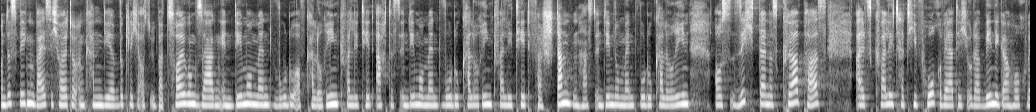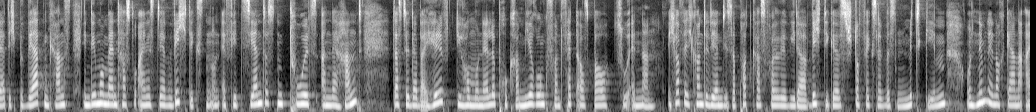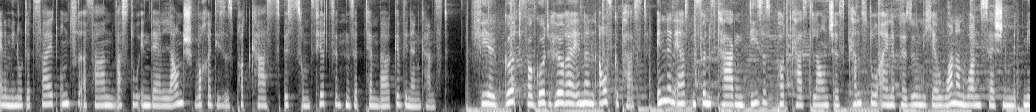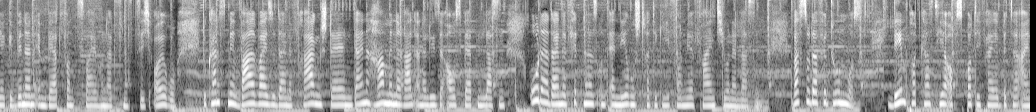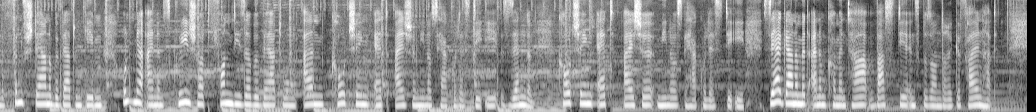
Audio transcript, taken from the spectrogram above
Und deswegen weiß ich heute und kann dir wirklich aus Überzeugung sagen, in dem Moment, wo du auf Kalorienqualität achtest, in dem Moment, wo du Kalorienqualität verstanden hast, in dem Moment, wo du Kalorien aus Sicht deines Körpers als qualitativ hochwertig oder weniger hochwertig bewerten kannst, in dem Moment hast du eines der wichtigsten und effizientesten Tools an der Hand, das dir dabei hilft, die hormonelle Programmierung von Fettaufbau zu ändern. Ich hoffe, ich konnte dir in dieser Podcast-Folge wieder wichtiges Stoffwechselwissen mitgeben und nimm dir noch gerne eine Minute Zeit, um zu erfahren, was du in der Launchwoche dieses Podcasts bis zum 14. September gewinnen kannst. Feel Good for Good HörerInnen aufgepasst. In den ersten fünf Tagen dieses Podcast-Launches kannst du eine persönliche One-on-One-Session mit mir gewinnen im Wert von 250 Euro. Du kannst mir wahlweise deine Fragen stellen, deine Haarmineralanalyse auswerten lassen oder deine Fitness- und Ernährungsstrategie von mir feintunen lassen. Was du dafür tun musst, dem Podcast hier auf Spotify bitte eine 5-Sterne-Bewertung geben und mir einen Screenshot von dieser Bewertung an coaching at aische-herkules.de senden. Coaching at aische-herkules.de. Sehr gerne mit einem Kommentar, was dir insbesondere gefallen hat.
